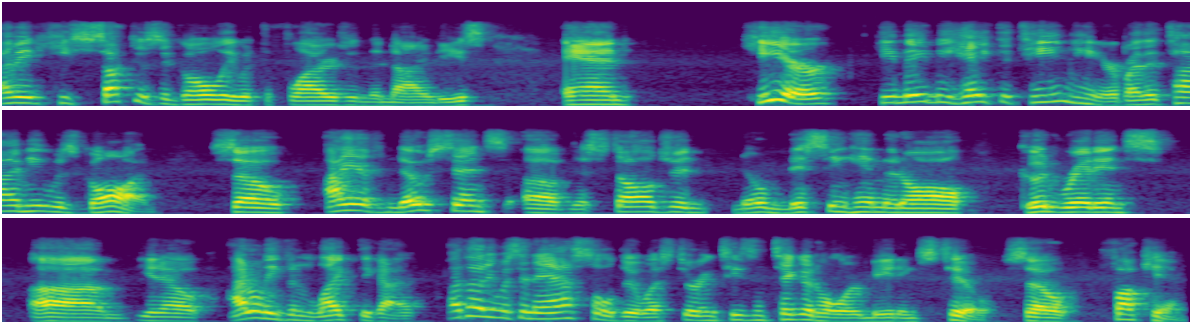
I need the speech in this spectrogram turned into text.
I mean, he sucked as a goalie with the Flyers in the 90s. And here, he made me hate the team here by the time he was gone. So I have no sense of nostalgia, no missing him at all. Good riddance. Um, you know, I don't even like the guy. I thought he was an asshole to us during season ticket holder meetings too. So fuck him.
